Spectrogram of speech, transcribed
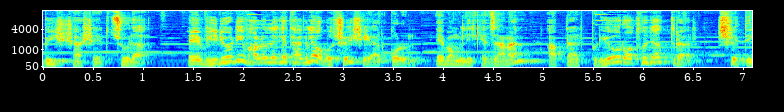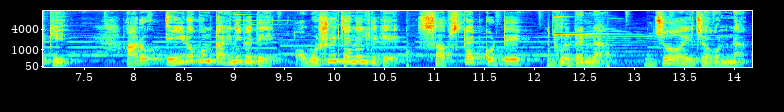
বিশ্বাসের চূড়া। এই ভিডিওটি ভালো লেগে থাকলে অবশ্যই শেয়ার করুন এবং লিখে জানান আপনার প্রিয় রথযাত্রার স্মৃতি কী। আরও এই রকম কাহিনী পেতে অবশ্যই চ্যানেলটিকে সাবস্ক্রাইব করতে ভুলবেন না। জয় জগন্নাথ।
